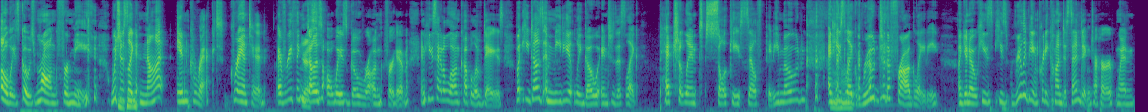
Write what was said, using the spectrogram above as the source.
always goes wrong for me, which is, like, not incorrect. Granted, everything Yes. does always go wrong for him, and he's had a long couple of days, but he does immediately go into this, like, petulant, sulky self pity mode, and he's, like, rude to the frog lady. Uh, you know, he's he's really being pretty condescending to her when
